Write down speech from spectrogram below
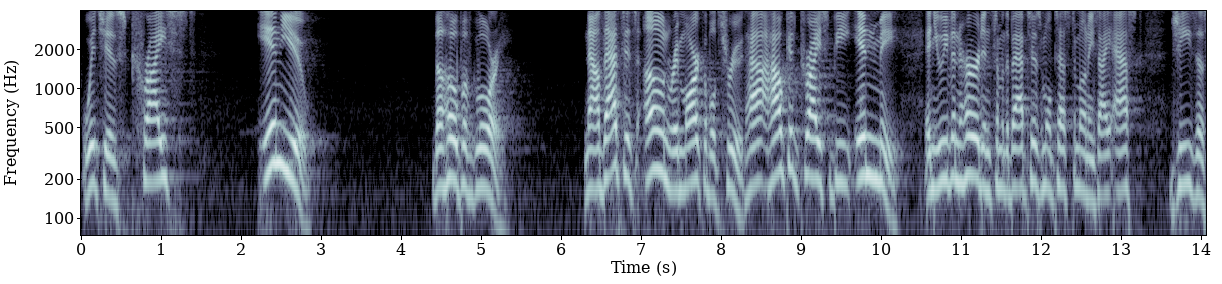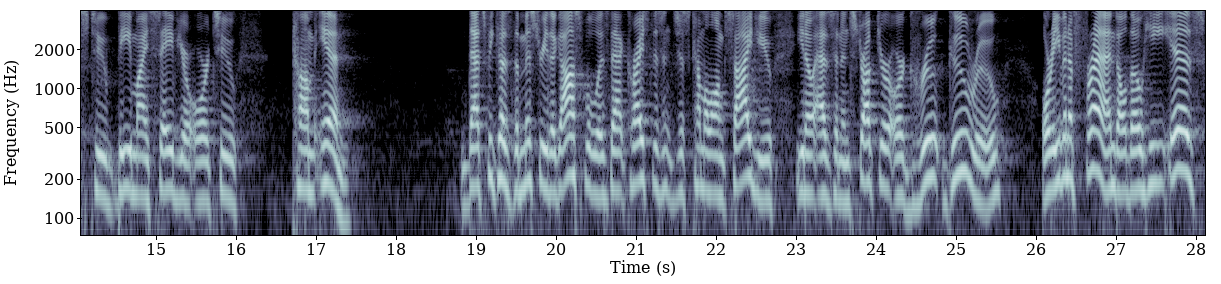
which is Christ in you, the hope of glory. Now, that's its own remarkable truth. How, how could Christ be in me? And you even heard in some of the baptismal testimonies, I asked Jesus to be my Savior or to come in. That's because the mystery of the gospel is that Christ doesn't just come alongside you, you know, as an instructor or guru or even a friend, although he is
